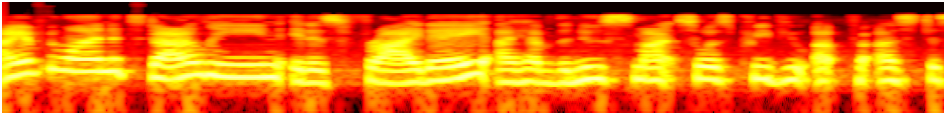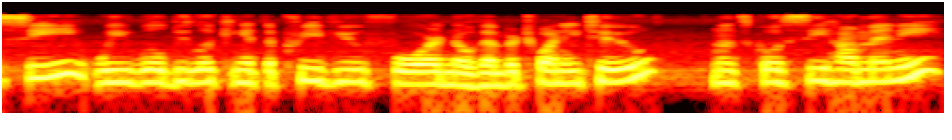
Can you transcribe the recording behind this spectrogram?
Hi everyone, it's Darlene. It is Friday. I have the new Smartsource preview up for us to see. We will be looking at the preview for November 22. Let's go see how many.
